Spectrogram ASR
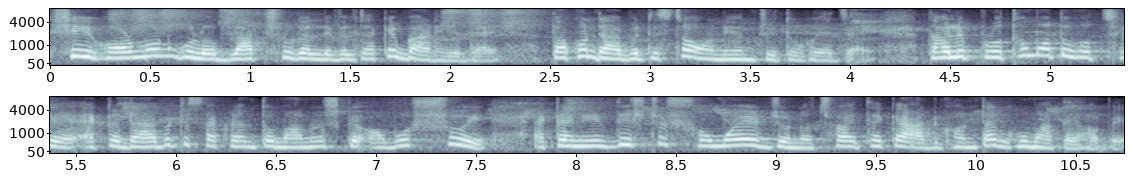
সেই হরমোনগুলো ব্লাড সুগার লেভেলটাকে বাড়িয়ে দেয়, তখন ডায়াবেটিসটা অনিয়ন্ত্রিত হয়ে যায়। তাহলে প্রথমত হচ্ছে একটা ডায়াবেটিস আক্রান্ত মানুষকে অবশ্যই একটা নির্দিষ্ট সময়ের জন্য ছয় থেকে আট ঘণ্টা ঘুমাতে হবে।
